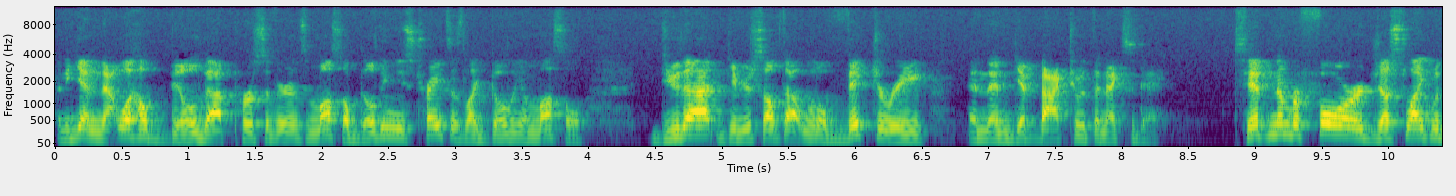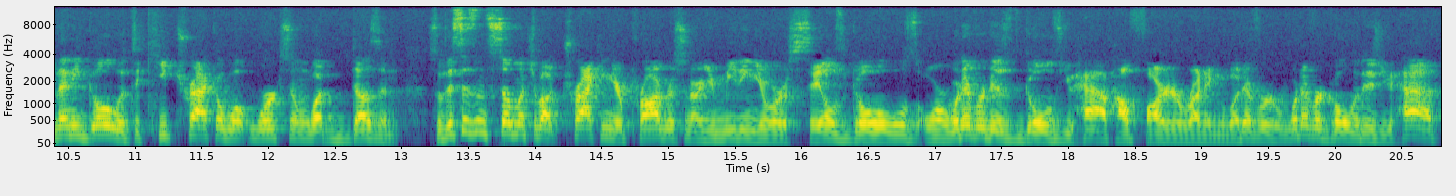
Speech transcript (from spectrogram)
And again, that will help build that perseverance muscle. Building these traits is like building a muscle. Do that, give yourself that little victory, and then get back to it the next day. Tip number four, just like with any goal, is to keep track of what works and what doesn't. So this isn't so much about tracking your progress and are you meeting your sales goals or whatever it is goals you have, how far you're running, whatever, whatever goal it is you have.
